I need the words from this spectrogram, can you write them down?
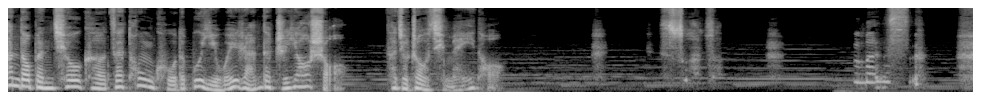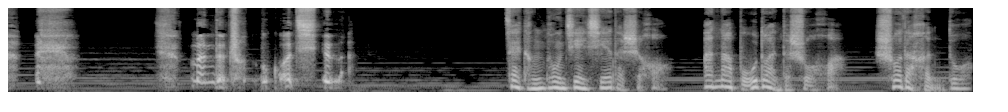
看到本丘克在痛苦的不以为然的直摇手。他就皱起眉头。算了，闷死！哎呀，闷得喘不过气来。在疼痛间歇的时候，安娜不断的说话，说的很多，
